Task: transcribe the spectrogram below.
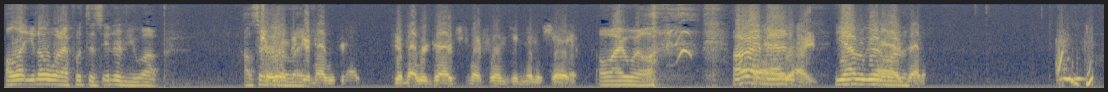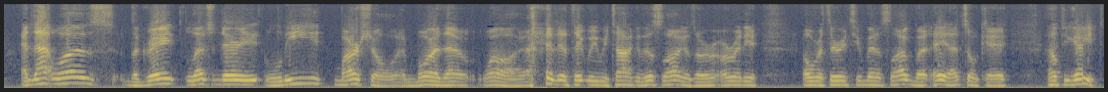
I'll let you know when I put this interview up. I'll send sure, you a link. Give my, regards, give my regards to my friends in Minnesota. Oh, I will. All right, man. All right. You have a good All one. Right, and that was the great, legendary Lee Marshall. And boy, that well, I didn't think we'd be talking this long. It's already over 32 minutes long, but hey, that's okay. I hope you got it.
